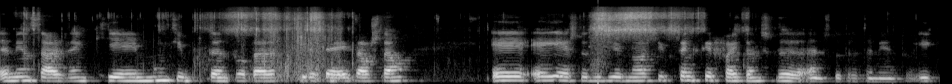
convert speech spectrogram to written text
a mensagem que é muito importante voltar a repetir até a exaustão é, é esta do diagnóstico que tem que ser feito antes, de, antes do tratamento. E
